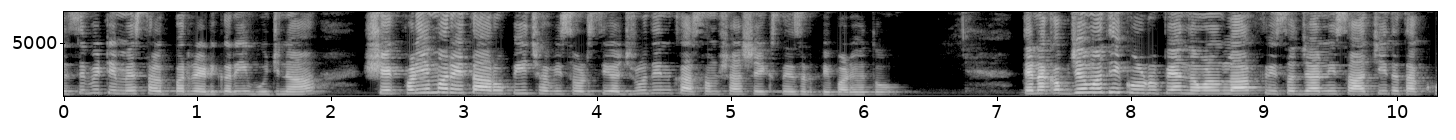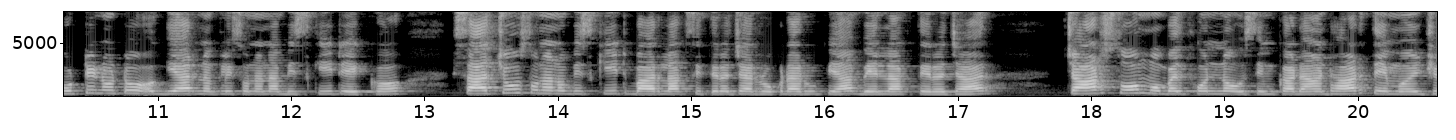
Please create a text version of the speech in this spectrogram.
એલસીબી ટીમે સ્થળ પર રેડ કરી ભુજના શેખફળિયામાં રહેતા આરોપી છવ્વીસ વર્ષીય અજરુદ્દીન કાસમ શાહ શેખ્સને ઝડપી પાડ્યો હતો. તેના કબજામાંથી કુલ રૂપિયા નવ્વાણું લાખ ત્રીસ હજારની સાચી તથા ખોટી નોટો અગિયાર નકલી સોનાના બિસ્કીટ, એક સાચો સોનાનો બિસ્કીટ બાર લાખ સિત્તેર હજાર રોકડા રૂપિયા, બે લાખ તેર હજાર ચારસો મોબાઈલ ફોન નવ સિમ કાર્ડ આધાર તેમજ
